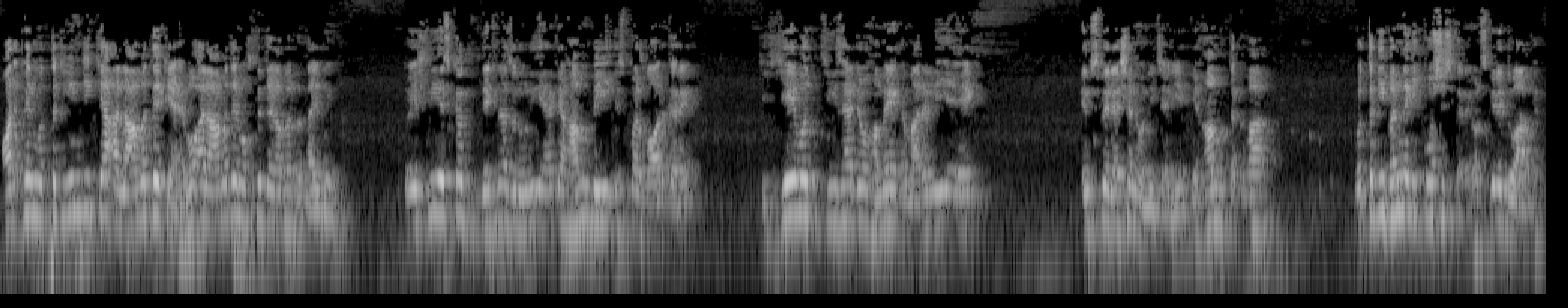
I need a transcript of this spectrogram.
اور پھر متقین کی کیا علامتیں کیا ہیں؟ وہ علامتیں مختلف جگہ پر بتائی گئی تو اس لیے اس کا دیکھنا ضروری ہے کہ ہم بھی اس پر غور کریں کہ یہ وہ چیز ہے جو ہمیں ہمارے لیے ایک انسپریشن ہونی چاہیے کہ ہم تقوا متقی بننے کی کوشش کریں اور اس کے لیے دعا کریں۔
